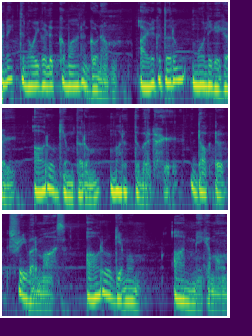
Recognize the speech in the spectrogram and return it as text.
அனைத்து நோய்களுக்குமான குணம். அழகு தரும் மூலிகைகள் ஆரோக்கியம் தரும் மருத்துவர்கள். டாக்டர் ஸ்ரீவர்மாஸ் ஆரோக்கியமும் ஆன்மீகமும்.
